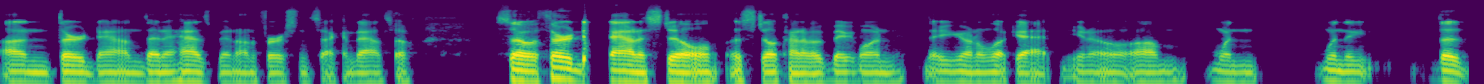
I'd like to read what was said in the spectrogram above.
on third down than it has been on first and second down so so third down is still is still kind of a big one that you're going to look at you know um when when the the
